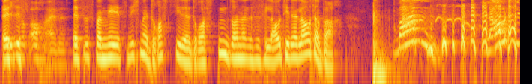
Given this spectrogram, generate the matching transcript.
es ist, auch eine. es ist bei mir jetzt nicht mehr Drosti der Drosten, sondern es ist Lauti der Lauterbach. Mann! Lauti!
